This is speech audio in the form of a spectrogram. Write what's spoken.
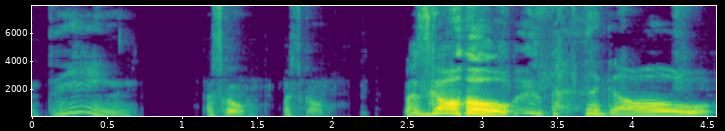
on. Dang. Let's go. Let's go. Let's go. Let's go.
